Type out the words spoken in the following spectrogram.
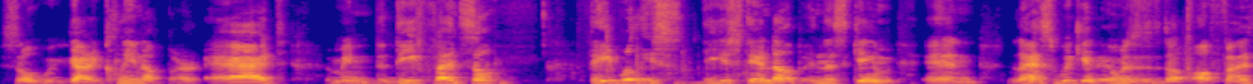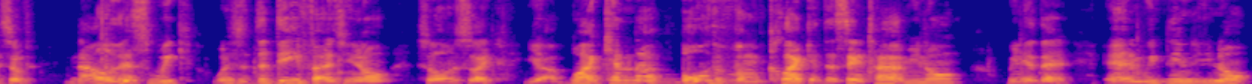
so we gotta clean up our act. I mean the defensive they really they stand up in this game. And last weekend it was the offensive. Now this week was the defense. You know, so it's like, yeah, why cannot both of them click at the same time? You know, we need that, and we need you know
